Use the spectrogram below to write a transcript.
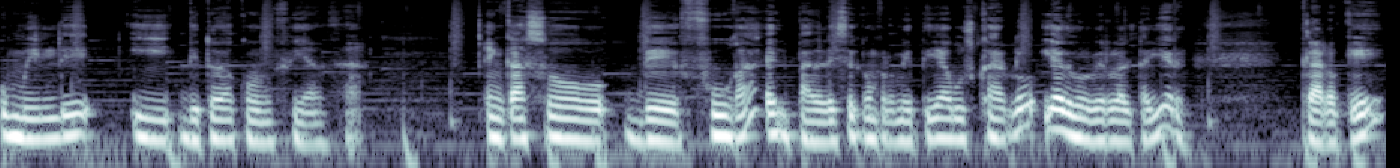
humilde y de toda confianza. En caso de fuga, el padre se comprometía a buscarlo y a devolverlo al taller. Claro que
